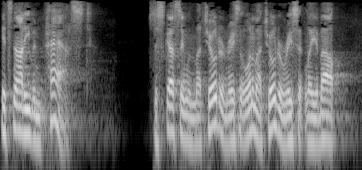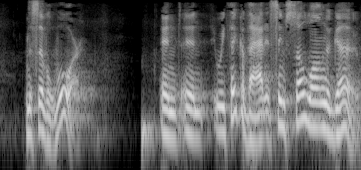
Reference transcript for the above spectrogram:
It's not even past. I was discussing with my children recently, one of my children recently about the Civil War. And, and we think of that, it seems so long ago.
